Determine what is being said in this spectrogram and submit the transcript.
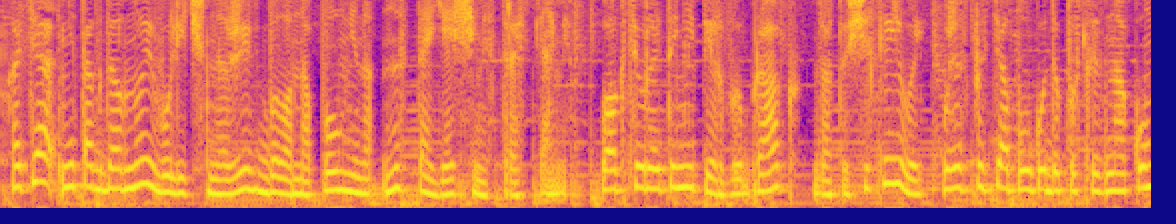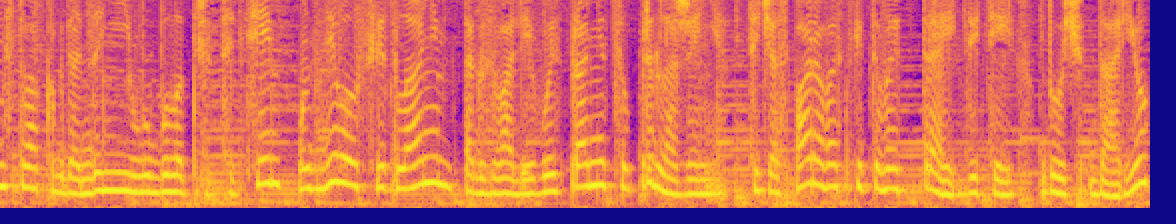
хотя не так давно его личная жизнь была наполнена настоящими страстями. У актера это не первый брак, зато счастливый. Уже спустя полгода после знакомства, когда Даниилу было 37, он сделал Светлане, так звали его избранницу, предложение. Сейчас пара воспитывает троих детей – дочь Дарью,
